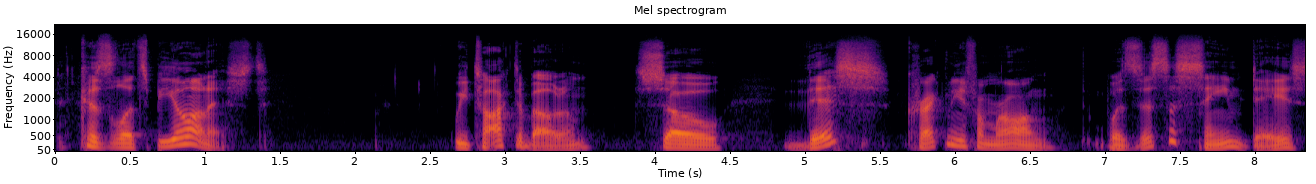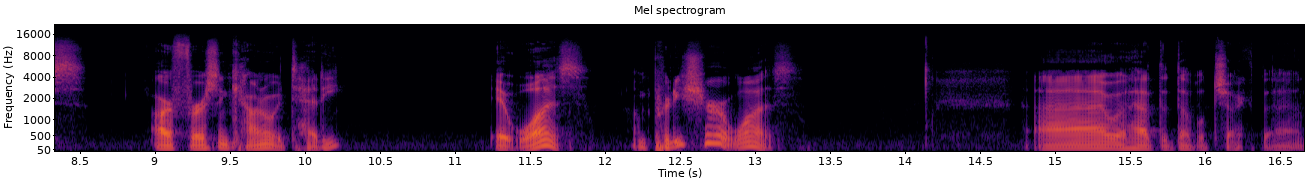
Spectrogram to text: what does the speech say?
Because let's be honest, we talked about him. So this, correct me if I'm wrong, was this the same day as our first encounter with Teddy? It was. I'm pretty sure it was. I would have to double check that.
